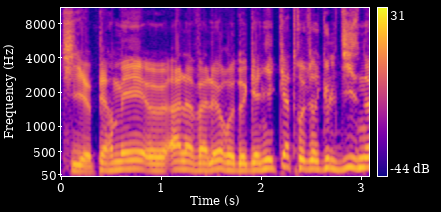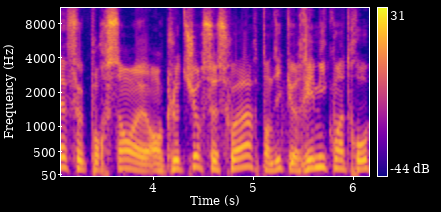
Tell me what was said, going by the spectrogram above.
qui permet à la valeur de gagner 4,19% en clôture ce soir, tandis que Rémi Cointreau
